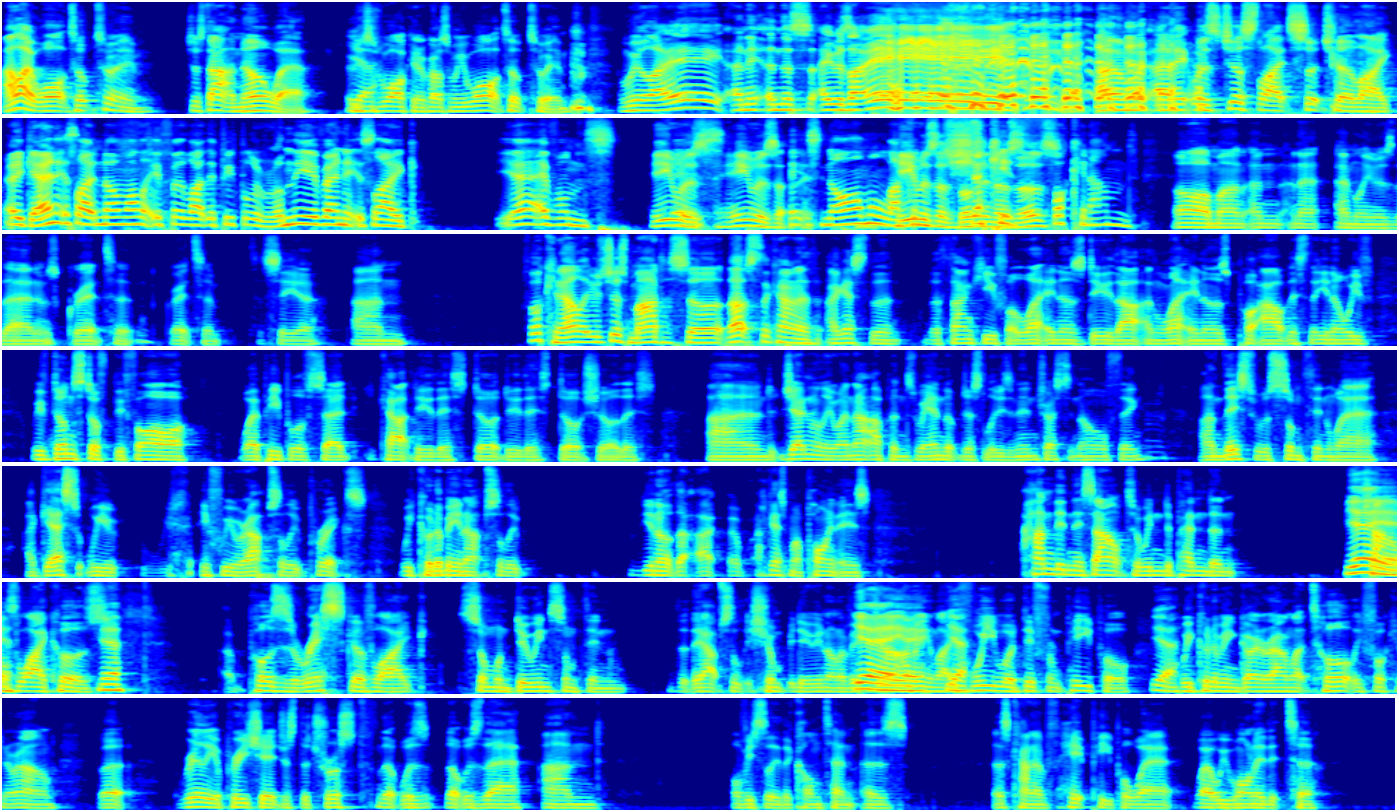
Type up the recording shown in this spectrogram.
I like walked up to him just out of nowhere. He was Yeah. just walking across, and we walked up to him, and we were like, "Hey!" And it, and this, he was like, "Hey!" um, and it was just like such a like again, it's like normality for like the people who run the event. It's like, yeah, everyone's. he was It's- he was It's normal. I He can was as buzzing shake as his us. Fucking hand. Oh man, and and uh, Emily was there, and it was great to great to to see her. And fucking hell, it was just mad. So that's the kind of I guess the the thank you for letting us do that and letting us put out this. Thing. You know, we've we've done stuff before where people have said you can't do this, don't do this, don't show this, and generally when that happens, we end up just losing interest in the whole thing. Mm. And this was something where I guess we, if we were absolute pricks, we could have been absolute. You know, that I, I guess my point is handing this out to independent Yeah, yeah, channels like us yeah. Uh, poses a risk of like someone doing something that they absolutely shouldn't be doing on a video. Yeah, you know what yeah, I mean? Like yeah. if we were different people, Yeah. we could have been going around like totally fucking around. But really appreciate just the trust that was that was there, and obviously the content has has kind of hit people where where we wanted it to,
